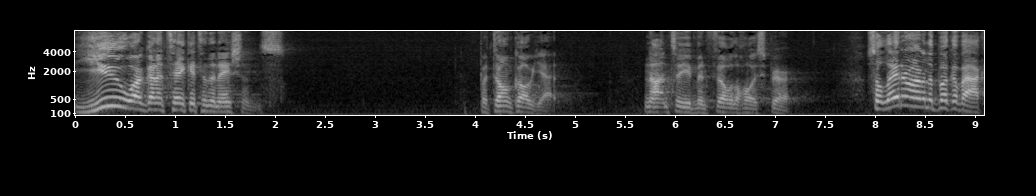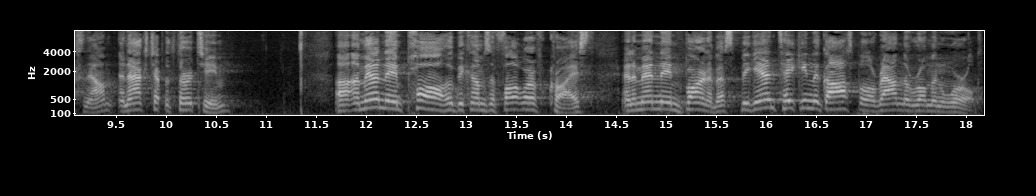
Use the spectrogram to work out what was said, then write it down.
You are going to take it to the nations. But don't go yet. Not until you've been filled with the Holy Spirit. So later on in the book of Acts now, in Acts chapter 13, uh, a man named Paul, who becomes a follower of Christ, and a man named Barnabas began taking the gospel around the Roman world.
